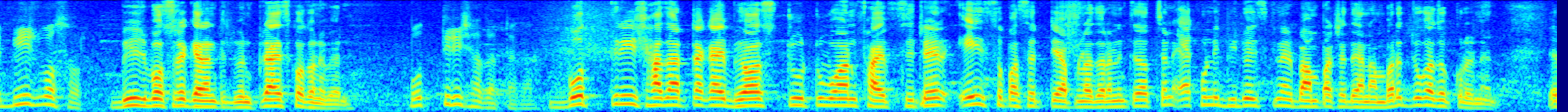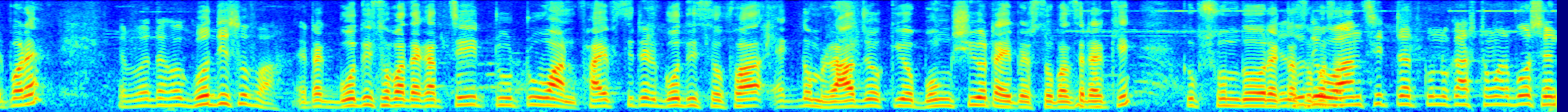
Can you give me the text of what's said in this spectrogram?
এই বিশ বছর। বিশ বছরের গ্যারান্টি দিবেন। প্রাইস কত নেবেন? বত্রিশ হাজার টাকা। বত্রিশ হাজার টাকায় ভিওস টু টু ওয়ান ফাইভ সিটের এই সোফা সেটটি আপনারা যারা নিতে যাচ্ছেন এখনই ভিডিও স্ক্রিনের বাম পাশে দেওয়া নাম্বারে যোগাযোগ করে নেন। এরপরে এরপরে দেখো গদি সোফা। এটা গদি সোফা দেখাচ্ছি টু টু ওয়ান ফাইভ সিটের গদি সোফা একদম রাজকীয় বংশীয় টাইপের সোফা সেট আর কি। খুব সুন্দর একটা যদি ওয়ান সিটটা কোনো কাস্টমার বসেন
